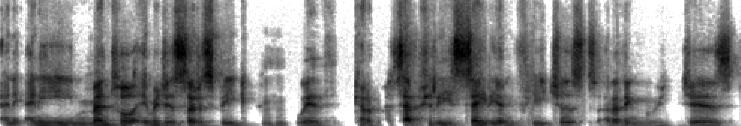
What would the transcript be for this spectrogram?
any any mental images, so to speak, Mhm. with kind of perceptually salient features, anything which is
